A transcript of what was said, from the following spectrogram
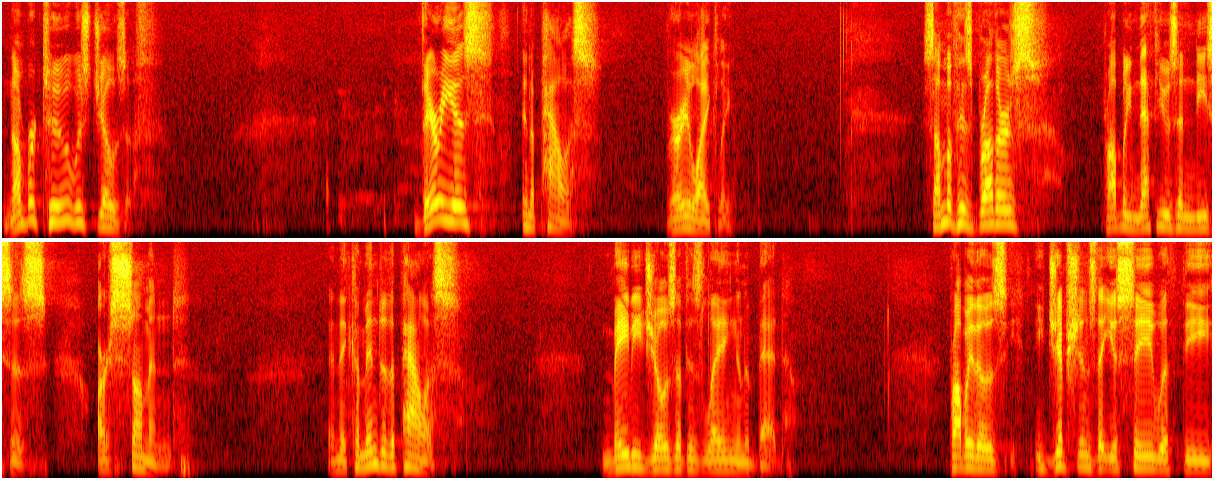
Number two was Joseph. There he is in a palace, very likely. Some of his brothers, probably nephews and nieces, are summoned. And they come into the palace. Maybe Joseph is laying in a bed. Probably those Egyptians that you see with the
